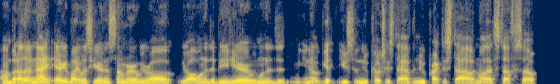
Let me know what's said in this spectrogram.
Um, but other than that, everybody was here in the summer. We were all we all wanted to be here. We wanted to you know get used to the new coaching staff, the new practice style, and all that stuff. So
